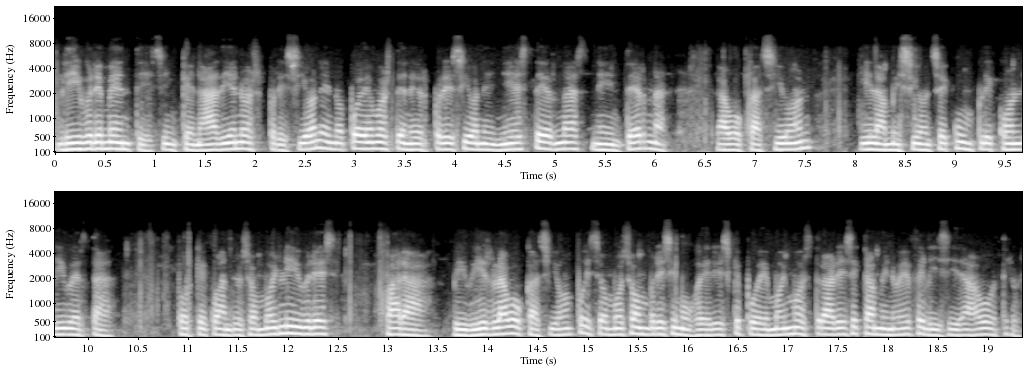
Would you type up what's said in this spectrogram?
libremente, sin que nadie nos presione. No podemos tener presiones ni externas ni internas. La vocación y la misión se cumple con libertad porque cuando somos libres para vivir la vocación, pues somos hombres y mujeres que podemos mostrar ese camino de felicidad a otros.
